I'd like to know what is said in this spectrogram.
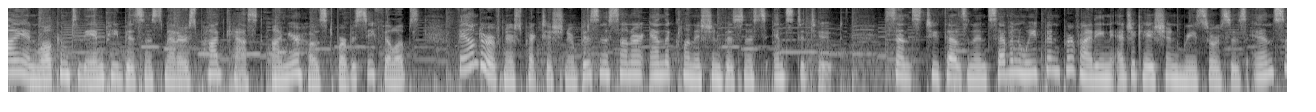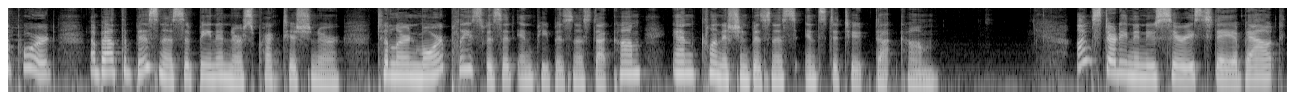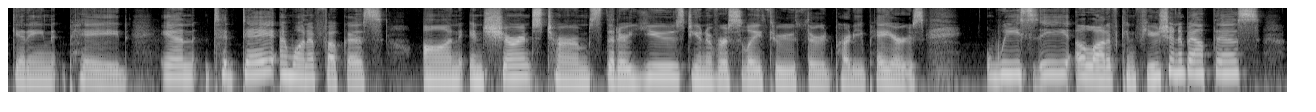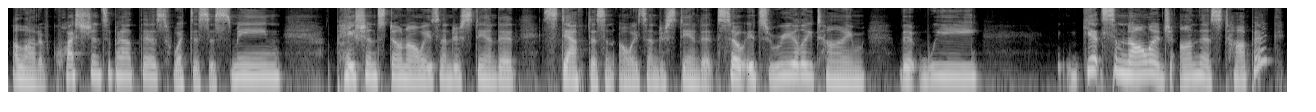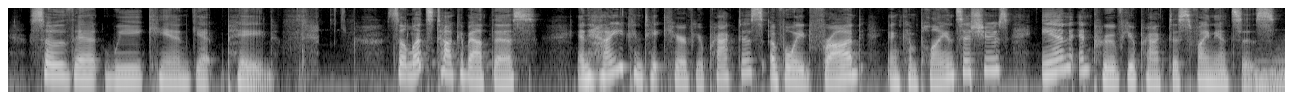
Hi, and welcome to the NP Business Matters podcast. I'm your host, Barbara C. Phillips, founder of Nurse Practitioner Business Owner and the Clinician Business Institute. Since 2007, we've been providing education, resources, and support about the business of being a nurse practitioner. To learn more, please visit npbusiness.com and clinicianbusinessinstitute.com. I'm starting a new series today about getting paid. And today I want to focus on insurance terms that are used universally through third party payers. We see a lot of confusion about this, a lot of questions about this. What does this mean? Patients don't always understand it, staff doesn't always understand it. So it's really time that we get some knowledge on this topic so that we can get paid. So let's talk about this and how you can take care of your practice, avoid fraud and compliance issues, and improve your practice finances.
